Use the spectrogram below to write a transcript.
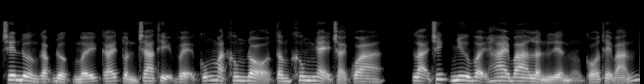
trên đường gặp được mấy cái tuần tra thị vệ cũng mặt không đỏ tâm không nhảy trải qua, lại trích như vậy hai ba lần liền có thể bán.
